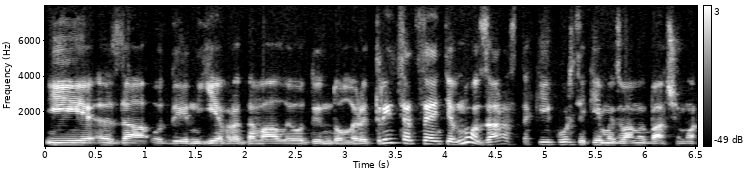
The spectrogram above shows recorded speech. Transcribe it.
І е, за 1 євро давали 1 долар і 30 центів. Ну зараз такий курс, який ми з вами бачимо.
